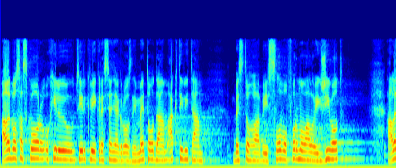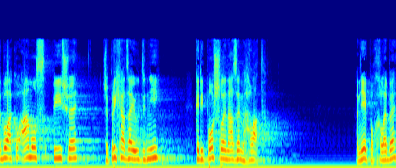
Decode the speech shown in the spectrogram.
alebo sa skôr uchyľujú církvi kresťania k rôznym metódám, aktivitám, bez toho, aby slovo formovalo ich život. Alebo ako Amos píše, že prichádzajú dni, kedy pošle na zem hlad. A nie po chlebe,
